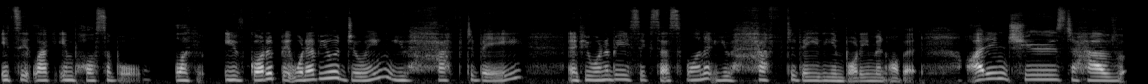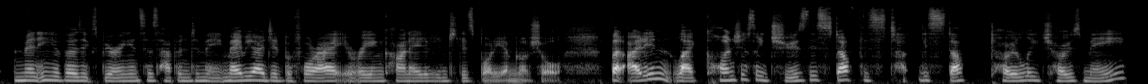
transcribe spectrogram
it's it like impossible. Like you've got to be whatever you're doing, you have to be and if you want to be successful in it, you have to be the embodiment of it. I didn't choose to have many of those experiences happen to me. Maybe I did before I reincarnated into this body, I'm not sure. But I didn't like consciously choose this stuff. This this stuff totally chose me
